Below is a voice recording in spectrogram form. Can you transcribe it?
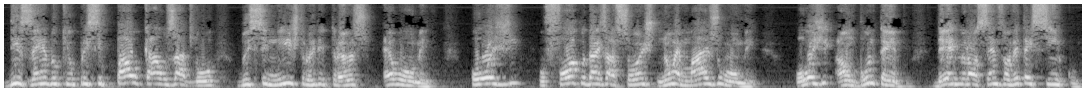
dizendo que o principal causador dos sinistros de trânsito é o homem. Hoje, o foco das ações não é mais o homem. Hoje, há um bom tempo, desde 1995,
